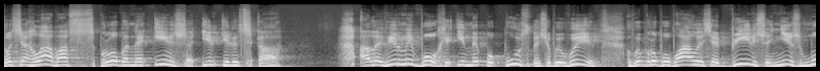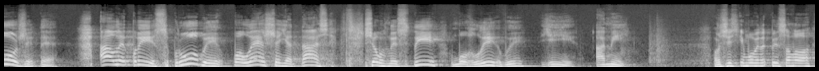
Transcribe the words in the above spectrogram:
Досягла вас спроба не інша, і людська. Але вірний Бог і не попустить, щоб ви випробувалися більше, ніж можете. Але при спробі полегшення дасть, щоб внести могли ви її. Амінь. В російській мові написано,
